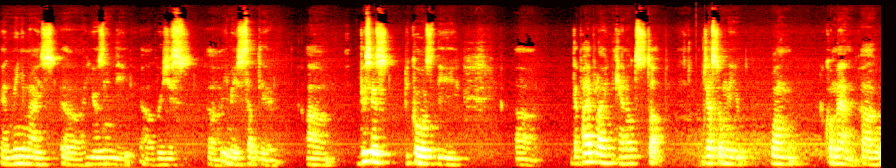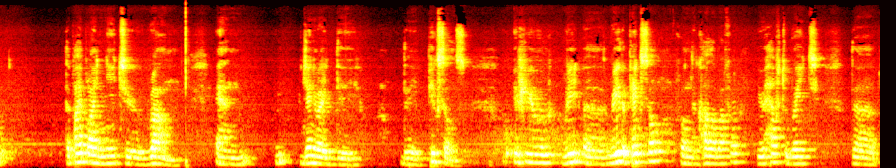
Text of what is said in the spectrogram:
and minimize uh, using the uh, VG uh, image subdata. Um, this is because the uh, the pipeline cannot stop. Just only one command. Uh, the pipeline need to run and generate the the pixels. If you read uh, read a pixel from the color buffer, you have to wait the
